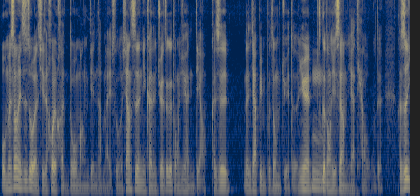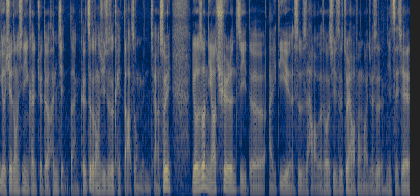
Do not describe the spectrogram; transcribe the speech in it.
我们身为制作人，其实会有很多盲点。坦白说，像是你可能觉得这个东西很屌，可是人家并不这么觉得，因为嗯这个东西是让人家跳舞的。可是有些东西你可能觉得很简单，可是这个东西就是可以打中人家。所以有的时候你要确认自己的 idea 是不是好的时候，其实最好方法就是你直接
